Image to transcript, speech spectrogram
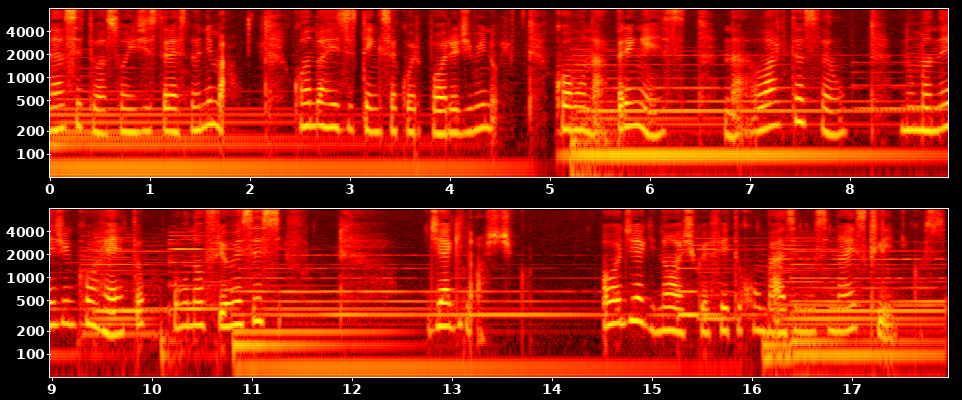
nas situações de estresse do animal, quando a resistência corpórea diminui, como na prenhez, na lactação, no manejo incorreto ou no frio excessivo. Diagnóstico: O diagnóstico é feito com base nos sinais clínicos,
